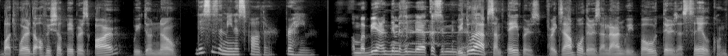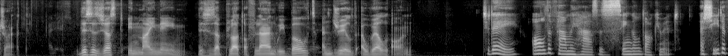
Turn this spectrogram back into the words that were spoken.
But where the official papers are, we don't know. This is Amina's father, Brahim. We do have some papers. For example, there is a land we bought, there is a sale contract. This is just in my name. This is a plot of land we bought and drilled a well on. Today, all the family has is a single document a sheet of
